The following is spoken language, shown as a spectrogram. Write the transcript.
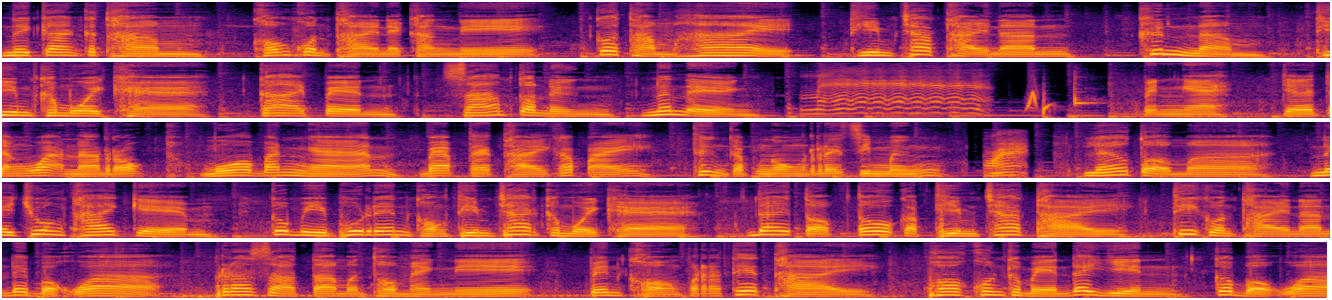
ในการกระทำของคนไทยในครั้งนี้ ก็ทำให้ทีมชาติไทยนั้น ขึ้นนำทีมขโมยแคร์กลายเป็น 3 ต่อ1นั่นเอง เป็นไง เจอจังหวะนรก มัวบ้านงานแบบไทยๆเข้าไป ถึงกับงงเรซิมึง แล้วต่อมาในช่วงท้ายเกม ก็มีผู้เล่นของทีมชาติขโมยแคร์ได้ตอบโต้กับทีมชาติไทย ที่คนไทยนั้นได้บอกว่า ปราสาทตามันทมแห่งนี้เป็นของประเทศไทย พอคนเขมรได้ยินก็บอกว่า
